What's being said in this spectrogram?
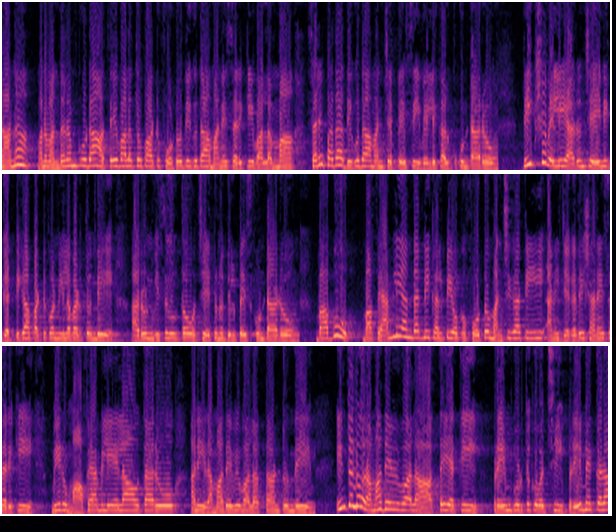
నాన్న మనమందరం కూడా అత్తయ్య వాళ్ళతో పాటు ఫోటో దిగుదాం అనేసరికి వాళ్ళమ్మ సరే పదా దిగుదామని చెప్పేసి వెళ్ళి కలుపుకుంటారు. దీక్ష వెళ్ళి అరుణ్ చేయిని గట్టిగా పట్టుకొని నిలబడుతుంది. అరుణ్ విసుగుతో చేతును దులిపేసుకుంటాడు. బాబు మా ఫ్యామిలీ అందరినీ కలిపి ఒక ఫోటో మంచిగా తీ అని జగదీష్ అనేసరికి మీరు మా ఫ్యామిలీ ఎలా అవుతారు? అని రమాదేవి వాళ్ళ అత్త అంటుంది. ఇంతలో రమాదేవి వాళ్ళ అత్తయ్యకి ప్రేమ్ గుర్తుకు వచ్చి ప్రేమ్ ఎక్కడా?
